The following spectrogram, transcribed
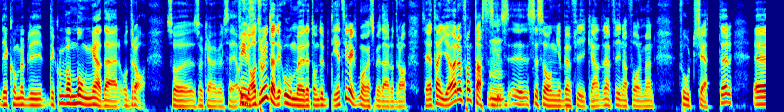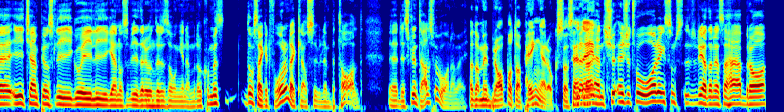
det kommer bli, det kommer vara många där och dra. Så, så kan vi väl säga. Finns- Och jag tror inte att det är omöjligt om det är tillräckligt många som är där och dra. Säg att han gör en fantastisk Mm. eh, säsong i Benfica, den fina formen, fortsätter eh, i Champions League och i ligan och så vidare under säsongerna, men då kommer de säkert få den där klausulen betald. Eh, det skulle inte alls förvåna mig. Ja, de är bra på att ta pengar också. Sen Men är, en, en 22-åring som redan är så här bra,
